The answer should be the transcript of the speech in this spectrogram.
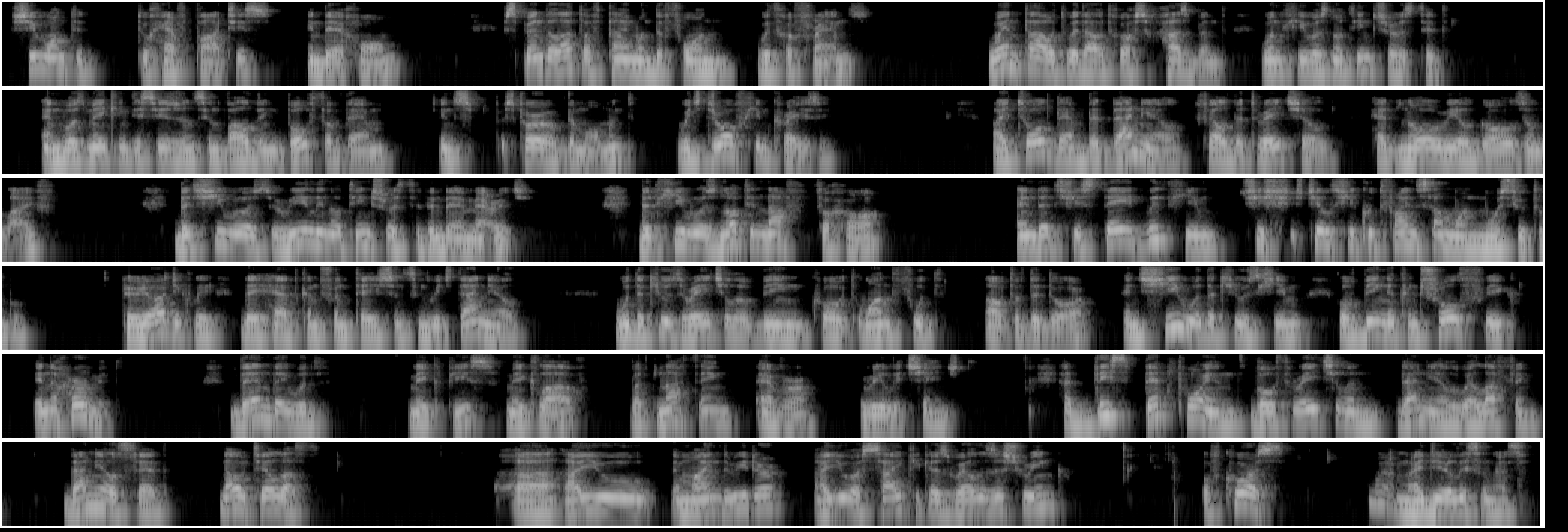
She wanted to have parties in their home, spend a lot of time on the phone with her friends, went out without her husband when he was not interested and was making decisions involving both of them in spur of the moment, which drove him crazy. I told them that Daniel felt that Rachel had no real goals in life, that she was really not interested in their marriage, that he was not enough for her, and that she stayed with him she, till she could find someone more suitable. Periodically, they had confrontations in which Daniel would accuse Rachel of being, quote, one foot out of the door, and she would accuse him of being a control freak and a hermit. Then they would make peace, make love, but nothing ever really changed. At this that point, both Rachel and Daniel were laughing. Daniel said, "Now tell us, uh, are you a mind reader? Are you a psychic as well as a shrink?" Of course, my dear listeners,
